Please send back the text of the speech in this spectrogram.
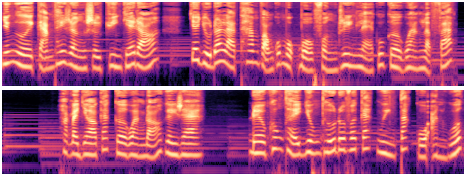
Những người cảm thấy rằng sự chuyên chế đó, cho dù đó là tham vọng của một bộ phận riêng lẻ của cơ quan lập pháp, hoặc là do các cơ quan đó gây ra, đều không thể dung thứ đối với các nguyên tắc của Anh quốc.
